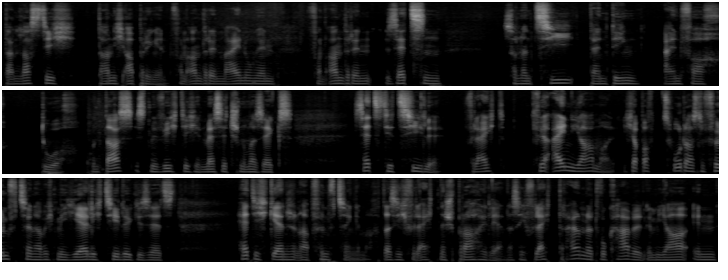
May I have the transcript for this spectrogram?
dann lass dich da nicht abbringen von anderen Meinungen, von anderen Sätzen, sondern zieh dein Ding einfach durch. Und das ist mir wichtig in Message Nummer 6. Setz dir Ziele, vielleicht für ein Jahr mal. Ich habe auf 2015 habe ich mir jährlich Ziele gesetzt. Hätte ich gern schon ab 15 gemacht, dass ich vielleicht eine Sprache lerne, dass ich vielleicht 300 Vokabeln im Jahr in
